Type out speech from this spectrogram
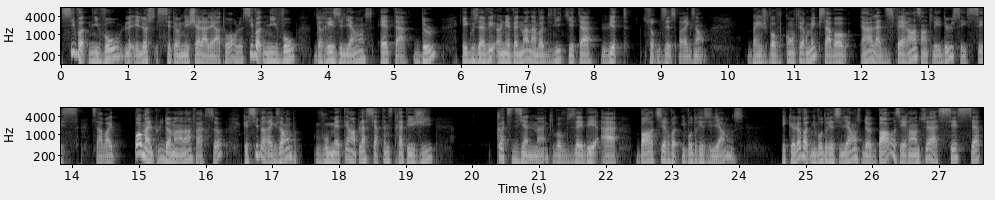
si votre niveau, et là c'est une échelle aléatoire, si votre niveau de résilience est à 2 et que vous avez un événement dans votre vie qui est à 8 sur 10 par exemple, ben je vais vous confirmer que ça va, hein, la différence entre les deux c'est 6. Ça va être pas mal plus demandant à faire ça que si par exemple vous mettez en place certaines stratégies quotidiennement qui va vous aider à bâtir votre niveau de résilience et que là, votre niveau de résilience de base est rendu à 6, 7,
